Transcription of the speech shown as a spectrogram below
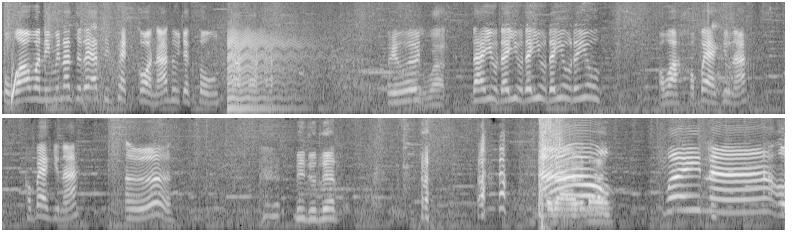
ผมว่าวันนี้ไม่น่าจะได้อาร์ติแฟกต์ก่อนนะ ดูจากทรงเฮ้ยเฮ้ยว่าได้อยู่ได้อยู่ได้อยู่ได้อยู่ได้อยู่ เอาว่ะเขาแบกอยู่นะเขาแบกอยู่นะ เออนี่ดูเลือด ไม่ได้ไม่ได้ อ้าวไม่นะ โอ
